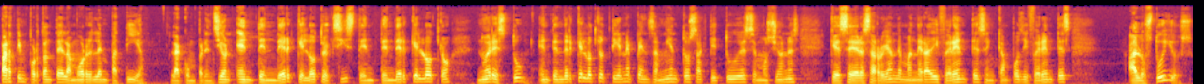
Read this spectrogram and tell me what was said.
parte importante del amor es la empatía la comprensión, entender que el otro existe, entender que el otro no eres tú, entender que el otro tiene pensamientos, actitudes, emociones que se desarrollan de manera diferentes, en campos diferentes a los tuyos.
